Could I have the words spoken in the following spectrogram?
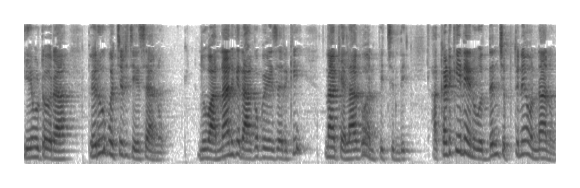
ఏమిటోరా? పెరుగు పచ్చడి చేశాను. నువ్వు అన్నానికి రాకపోయేసరికి నాకు ఎలాగో అనిపించింది. అక్కడికి నేను వద్దని చెప్తూనే ఉన్నాను.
